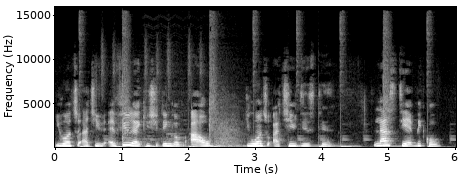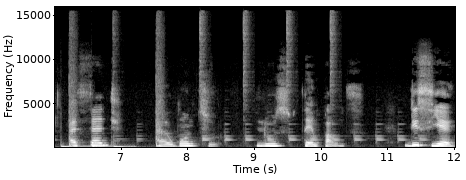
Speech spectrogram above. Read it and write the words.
you want to achieve? I feel like you should think of how you want to achieve this thing. Last year, because I said I want to lose 10 pounds. This year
